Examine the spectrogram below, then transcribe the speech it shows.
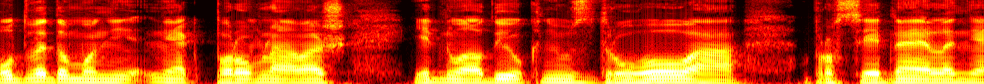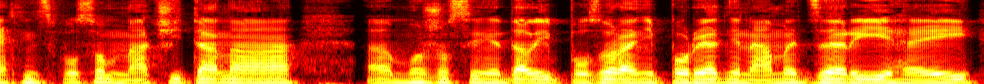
podvedomo nejak porovnávaš jednu audioknihu s druhou a prostě jedna je len nejakým spôsobom načítaná, uh, možno si nedali pozor ani poriadne na medzery, hej,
